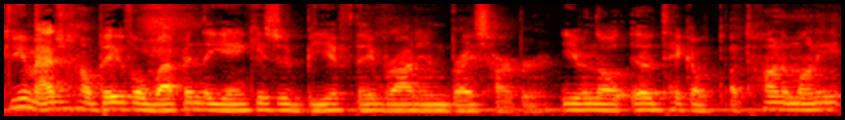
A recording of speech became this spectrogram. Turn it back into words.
can you imagine how big of a weapon the Yankees would be if they brought in Bryce Harper? Even though it would take a, a ton of money,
